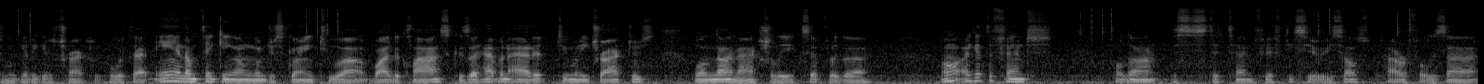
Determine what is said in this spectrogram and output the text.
And we got to get a tractor with that. And I'm thinking I'm just going to uh, buy the Claas because I haven't added too many tractors. Well, none actually, except for the. Oh, I get the Fendt. Hold on. This is the 1050 series. How powerful is that?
